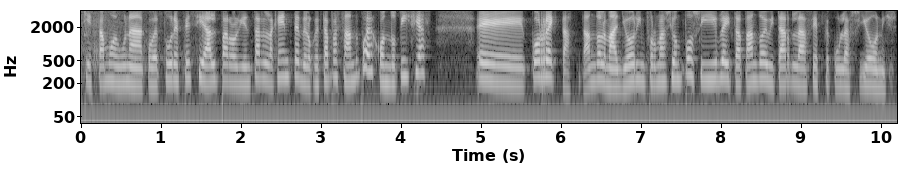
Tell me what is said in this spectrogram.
Aquí estamos en una cobertura especial para orientar a la gente de lo que está pasando, pues con noticias eh, correctas, dando la mayor información posible y tratando de evitar las especulaciones.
